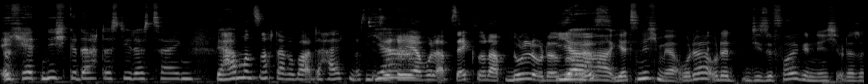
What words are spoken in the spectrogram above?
Ich hätte nicht gedacht, dass die das zeigen. Wir haben uns noch darüber unterhalten, dass die Ja. Serie ja wohl ab 6 oder ab 0 oder so ja, ist. jetzt nicht mehr, oder? Oder diese Folge nicht oder so.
